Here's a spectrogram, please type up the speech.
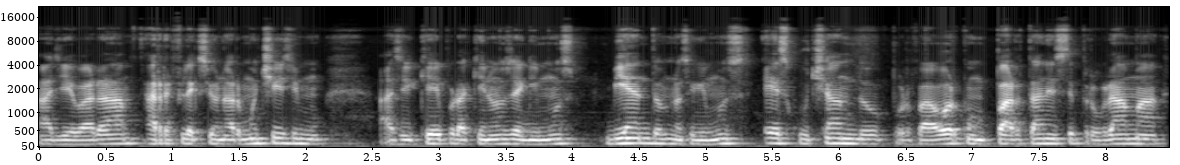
a llevar a, a, reflexionar muchísimo. Así que por aquí nos seguimos viendo, nos seguimos escuchando. Por favor, compartan este programa.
